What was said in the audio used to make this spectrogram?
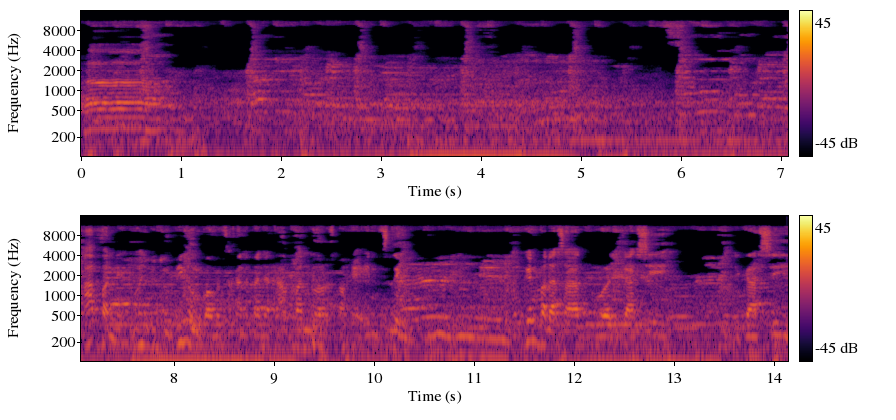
Eh, kapan ya? Gue jujur bingung kalau misalkan ditanya kapan lu harus pakai insting. Mungkin pada saat gue dikasih dikasih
